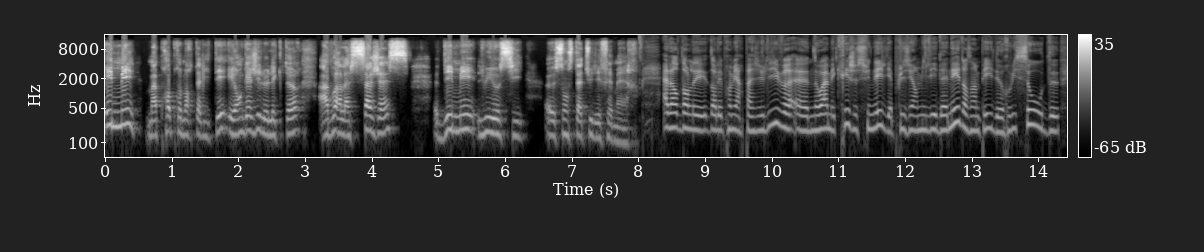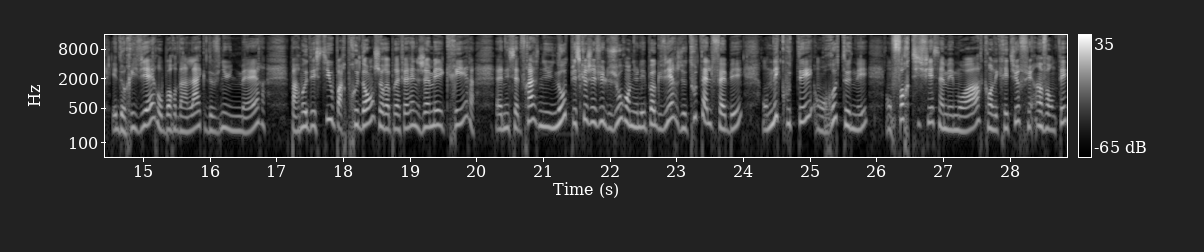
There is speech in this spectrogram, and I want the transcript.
aimer ma propre mortalité et engager le lecteur à avoir la sagesse d'aimer lui aussi son statut d'éphémère. Alors, dans les, dans les premières pages du livre, euh, Noam écrit Je suis né il y a plusieurs milliers d'années dans un pays de ruisseaux et de rivières au bord d'un lac devenu une mer. Par modestie ou par prudence, j'aurais préféré ne jamais écrire euh, ni cette phrase ni une autre, puisque j'ai vu le jour en une époque vierge de tout alphabet. On écoutait, on retenait, on fortifiait sa mémoire. Quand l'écriture fut inventée,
